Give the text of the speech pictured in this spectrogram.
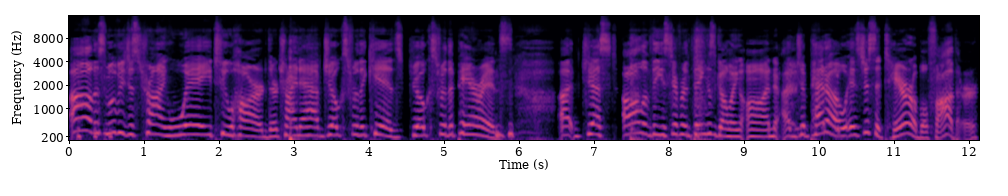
Oh, this movie's just trying way too hard. They're trying to have jokes for the kids, jokes for the parents. Uh, just all of these different things going on. Uh, Geppetto is just a terrible father.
